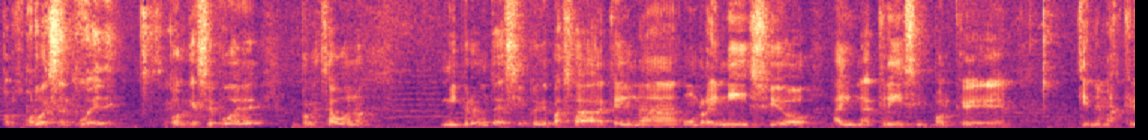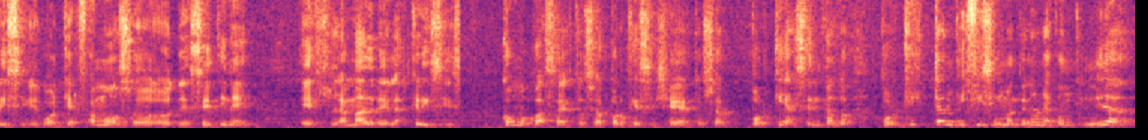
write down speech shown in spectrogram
Por porque se puede. Porque se puede y porque está bueno. Mi pregunta es siempre que pasa que hay una- un reinicio, hay una crisis porque tiene más crisis que cualquier famoso, DC tiene, es la madre de las crisis. ¿Cómo pasa esto? O sea, ¿por qué se llega a esto? O sea, ¿por qué hacen tanto? ¿Por qué es tan difícil mantener una continuidad?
